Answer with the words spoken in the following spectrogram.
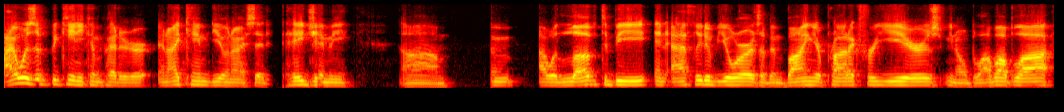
I was a bikini competitor and I came to you and I said, "Hey, Jimmy, um, I would love to be an athlete of yours. I've been buying your product for years. You know, blah blah blah.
